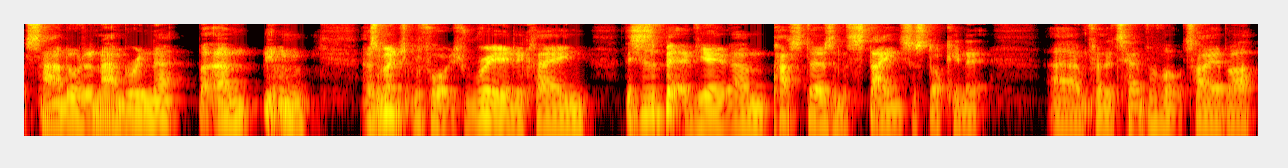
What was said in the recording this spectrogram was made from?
sandalwood and amber in there. But um, as mentioned before, it's really clean. This is a bit of you. Um, Pasteurs in the States are stocking it um, for the 10th of October.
